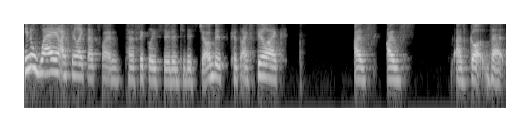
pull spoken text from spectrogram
in a way, I feel like that's why I'm perfectly suited to this job is because I feel like I've I've I've got that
